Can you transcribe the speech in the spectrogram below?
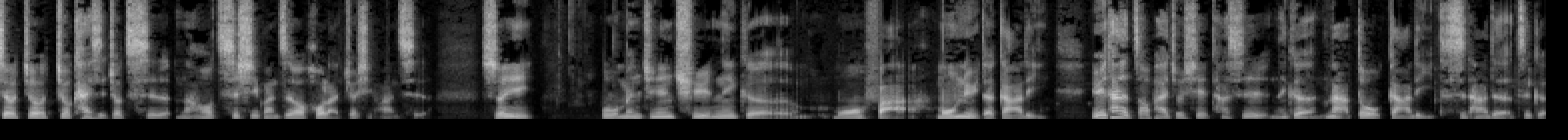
就就就开始就吃了，然后吃习惯之后，后来就喜欢吃了。所以，我们今天去那个魔法魔女的咖喱，因为它的招牌就写它是那个纳豆咖喱，是它的这个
